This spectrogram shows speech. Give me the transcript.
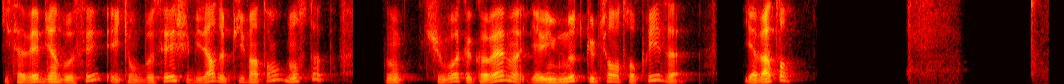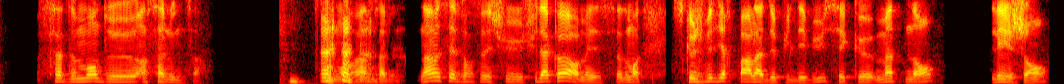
qui savaient bien bosser et qui ont bossé chez Blizzard depuis 20 ans non-stop». Donc tu vois que quand même, il y a eu une autre culture d'entreprise il y a 20 ans. Ça demande euh, un saloon, ça. Non, je, suis- d'accord, mais. Ce que je veux dire par là depuis le début, c'est que maintenant, les gens,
